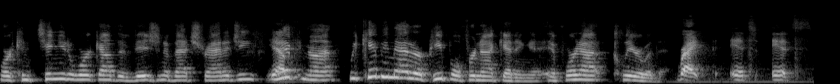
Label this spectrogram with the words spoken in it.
or continue to work out the vision of that strategy? Yep. if not, we can't be mad at our people for not getting it if we're not clear with it. Right. It's it's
